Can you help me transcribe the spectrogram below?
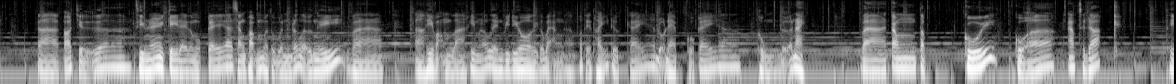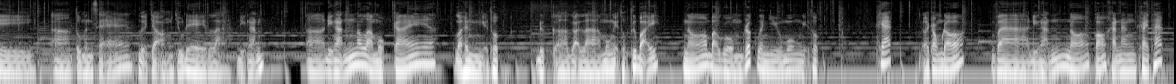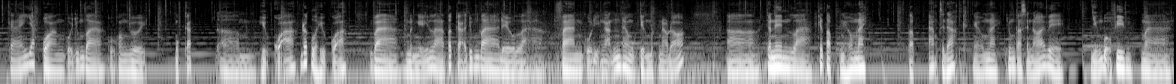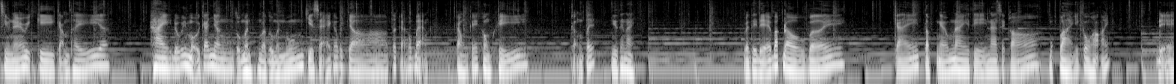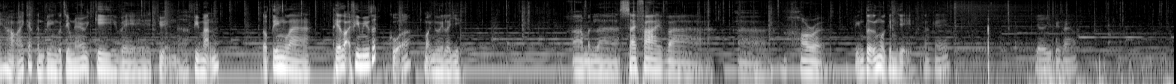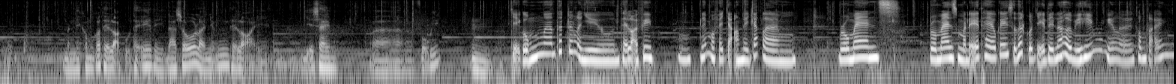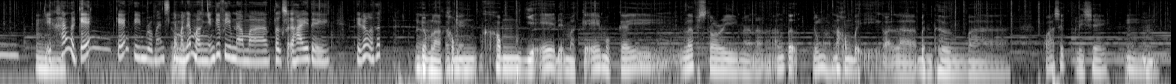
À, có chữ ờ, Team Nariki đây là một cái ờ, sản phẩm mà tụi mình rất là ưng ý và à, hy vọng là khi mà nó lên video thì các bạn có thể thấy được cái độ đẹp của cái thùng lửa này. Và trong tập cuối của After Dark thì à, tụi mình sẽ lựa chọn chủ đề là điện ảnh. À, điện ảnh nó là một cái loại hình nghệ thuật được uh, gọi là môn nghệ thuật thứ bảy. Nó bao gồm rất là nhiều môn nghệ thuật khác ở trong đó và điện ảnh nó có khả năng khai thác cái giác quan của chúng ta của con người một cách um, hiệu quả rất là hiệu quả và mình nghĩ là tất cả chúng ta đều là fan của điện ảnh theo một chừng mực nào đó uh, cho nên là cái tập ngày hôm nay tập After Dark ngày hôm nay chúng ta sẽ nói về những bộ phim mà Tim Nariki cảm thấy ờ, hay đối với mỗi cá nhân tụi mình và tụi mình muốn chia sẻ các cho tất cả các bạn trong cái không khí cận Tết như thế này. Vậy thì để bắt đầu với cái tập ngày hôm nay thì Na sẽ có một vài cái câu hỏi để hỏi các thành viên của Team Nariki về chuyện uh, phim ảnh. Đầu tiên là thể loại phim yêu thích của mọi người là gì? À, mình là sci-fi và uh, horror, viễn tưởng và kinh dị. Ok. Jerry thì sao? Mình thì không có thể loại cụ thể thì đa số là những thể loại dễ xem và phổ biến. Ừ. Chị cũng thích rất là nhiều thể loại phim. Ừ, nếu mà phải chọn thì chắc là romance romance mà để theo cái sở thích của chị thì nó hơi bị hiếm nghĩa là không phải ừ. chị khá là kén kén phim romance nhưng mà nếu mà những cái phim nào mà thực sự hay thì thì rất là thích nói chung là không okay. không dễ để mà kể một cái love story mà nó ấn tượng đúng rồi nó không bị gọi là bình thường và quá sức cliché ừ. ừ.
